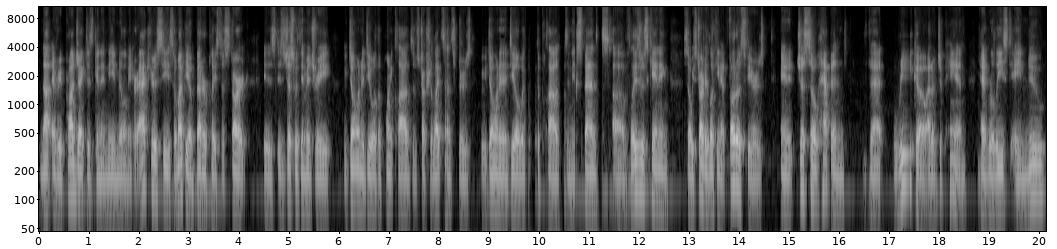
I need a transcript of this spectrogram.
not every project is going to need millimeter accuracy. So it might be a better place to start is, is just with imagery. We don't want to deal with the point clouds of structured light sensors. We don't want to deal with the clouds and the expense of laser scanning. So we started looking at photospheres, and it just so happened that Ricoh out of Japan had released a new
